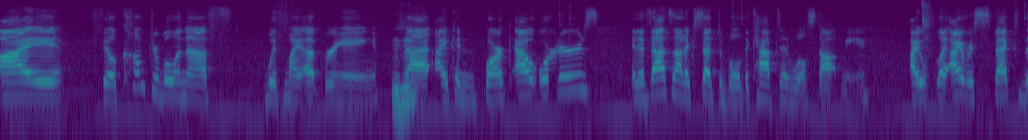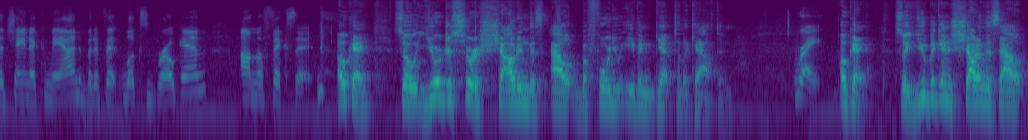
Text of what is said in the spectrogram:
I feel comfortable enough with my upbringing Mhm. that I can bark out orders, and if that's not acceptable, the captain will stop me. I like I respect the chain of command, but if it looks broken, I'ma fix it. Okay, so you're just sort of shouting this out before you even get to the captain. right. Okay, so you begin shouting this out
